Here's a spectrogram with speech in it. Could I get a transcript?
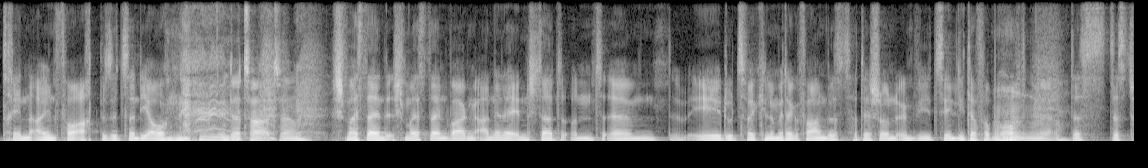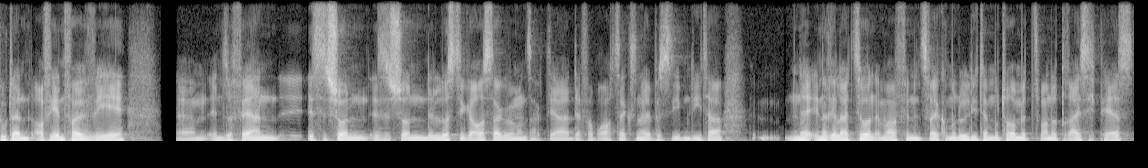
tränen allen V8-Besitzern die Augen. In der Tat, ja. schmeiß, dein, schmeiß deinen Wagen an in der Innenstadt und ähm, ehe du zwei Kilometer gefahren bist, hat er schon irgendwie 10 Liter verbraucht. Mhm, ja. das, das tut dann auf jeden Fall weh. Ähm, insofern ist es, schon, ist es schon eine lustige Aussage, wenn man sagt, ja, der verbraucht 6,5 bis 7 Liter. Ne, in Relation immer für einen 2,0 Liter Motor mit 230 PS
